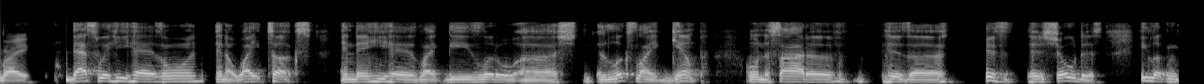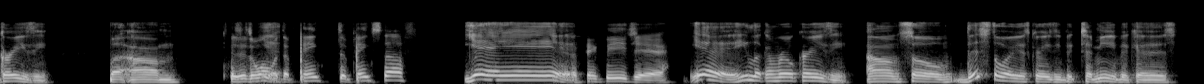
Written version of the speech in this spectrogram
Right. That's what he has on in a white tux, and then he has like these little uh, sh- it looks like gimp on the side of his uh his his shoulders. He looking crazy, but um Is it the one Yeah. with the pink the pink stuff? yeah yeah yeah, the pink beads, yeah. Yeah, he looking real crazy. Um, so this story is crazy to me because,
